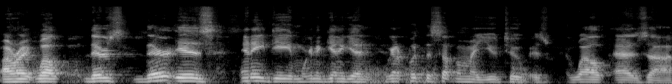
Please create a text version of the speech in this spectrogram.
All right. Well, there's there is NAD, and we're gonna get again. We're gonna put this up on my YouTube as well as uh,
